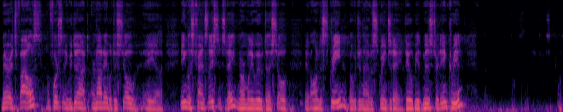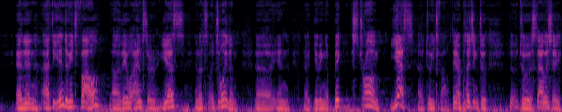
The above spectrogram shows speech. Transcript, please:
marriage vows. Unfortunately, we do not are not able to show a uh, English translation today. Normally, we would uh, show it on the screen, but we do not have a screen today. They will be administered in Korean. And then at the end of each vow, uh, they will answer yes, and let's join them uh, in giving a big, strong yes to each vow. They are pledging to to establish a,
